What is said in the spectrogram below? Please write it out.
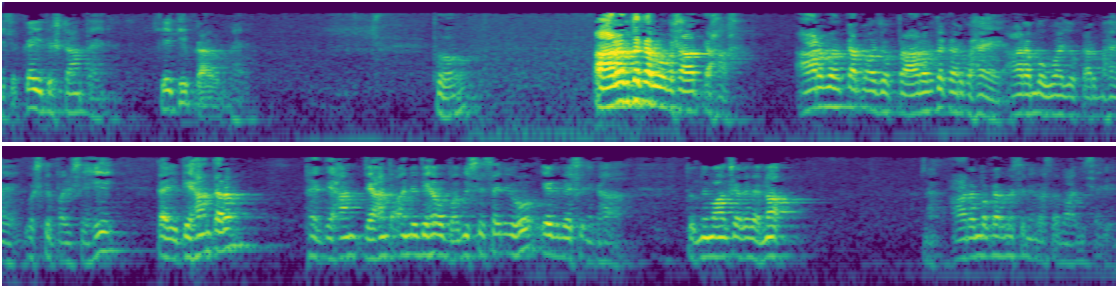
ऐसे कई दृष्टांत हैं, एक ही प्रारंभ है। तो आरब्ध कर्म के साथ कहा। आरंभ कर्म जो प्रारब्ध कर्म है आरंभ हुआ जो कर्म है, उसके फल से ही तरी देहांतरम, फिर देहांत देहांत अन्य देह हो भविष्य शरीर हो, एक देश ने कहा। तो मीमांसा कहते न आरंभ कर्म से नहीं बसता भावी शरीर।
